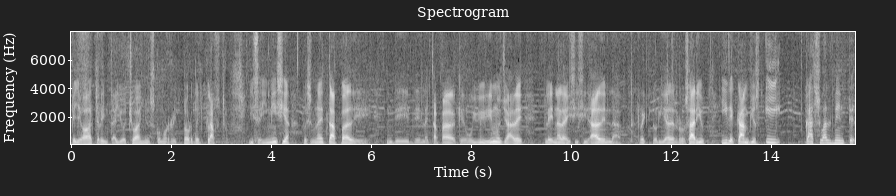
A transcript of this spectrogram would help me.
que llevaba 38 años como rector del claustro, y se inicia pues una etapa de, de, de la etapa que hoy vivimos ya de plena laicidad en la rectoría del Rosario y de cambios y casualmente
